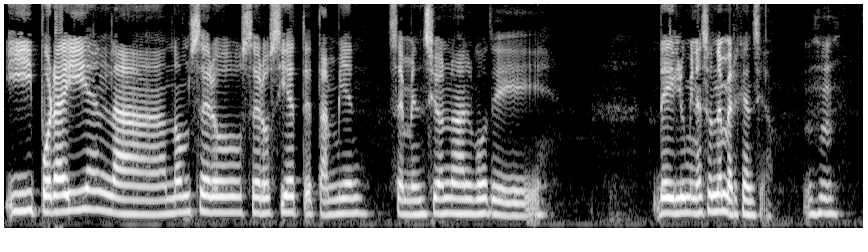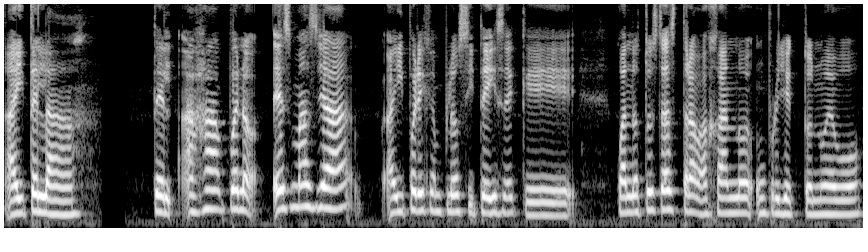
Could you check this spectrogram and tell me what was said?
Y por ahí en la NOM 007 también se menciona algo de, de iluminación de emergencia. Ahí te la... Te, ajá, bueno, es más ya ahí, por ejemplo, sí te dice que cuando tú estás trabajando un proyecto nuevo,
